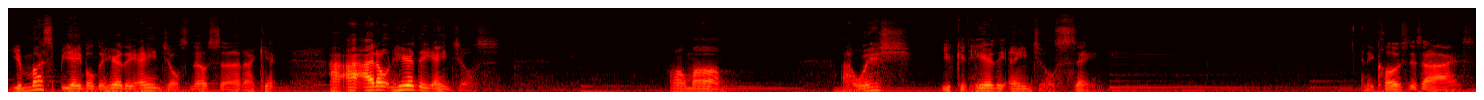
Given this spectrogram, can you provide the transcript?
you must be able to hear the angels. No, son, I can't. I, I don't hear the angels. Oh, Mom, I wish you could hear the angels sing. And he closed his eyes.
